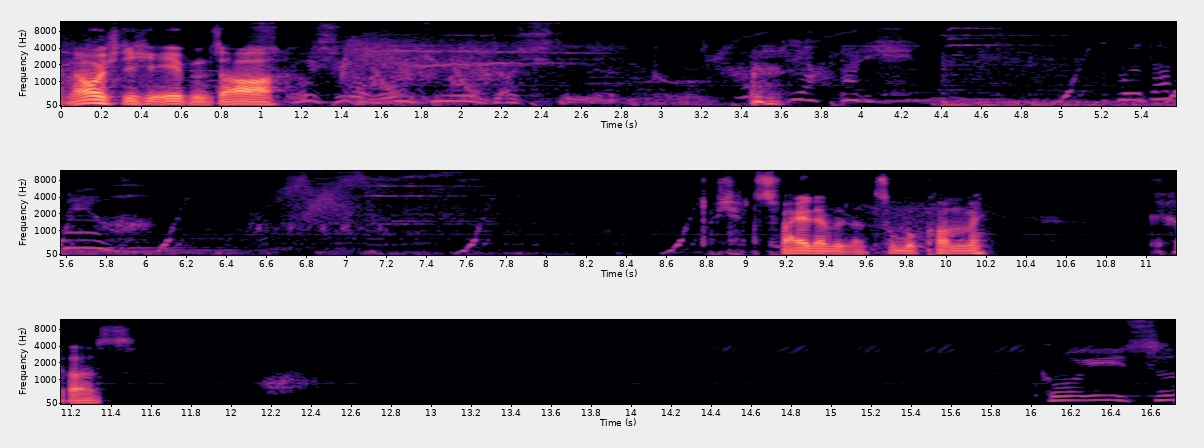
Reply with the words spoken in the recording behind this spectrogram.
Genau ich dich eben so. Zwei Level dazu bekommen. Krass. こいつは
